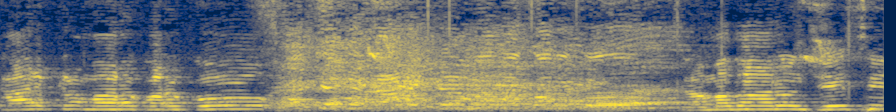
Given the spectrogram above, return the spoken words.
కార్యక్రమాల కొరకు శ్రమదానం చేసి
